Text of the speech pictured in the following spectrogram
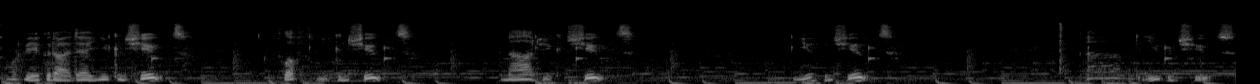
That would be a good idea. You can shoot. Fluff, you can shoot. Bernard, you can shoot. you can shoot. And you can shoot.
